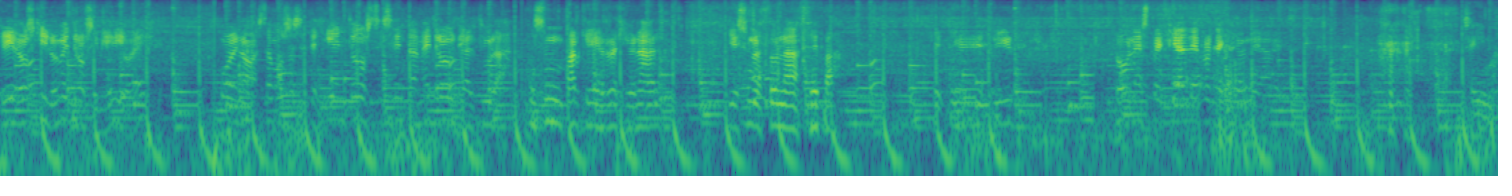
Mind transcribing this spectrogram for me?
Sí, 2 kilómetros y medio, ¿eh? Bueno, estamos a 760 metros de altura. Es un parque regional y es una zona cepa, que quiere decir zona especial de protección de aves. Seguimos.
